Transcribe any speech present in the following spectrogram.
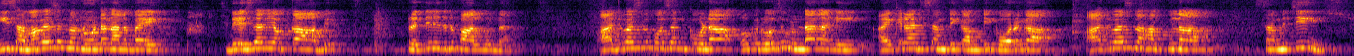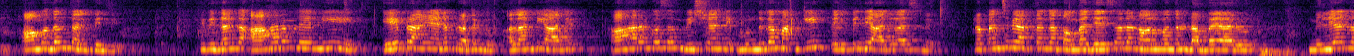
ఈ సమావేశంలో నూట నలభై దేశాల యొక్క అభి- ప్రతినిధులు పాల్గొన్నారు. ఆదివాసుల కోసం కూడా ఒక రోజు ఉండాలని ఐక్యరాజ్య సమితి కమిటీ కోరగా ఆదివాసుల హక్కుల సమితి ఆమోదం తెలిపింది. ఈ విధంగా ఆహారం లేని ఏ ప్రాణి అయినా బ్రతకదు. అలాంటి ఆది ఆహారం కోసం విషయాన్ని ముందుగా మనకి తెలిపింది ఆదివాసులే. ప్రపంచవ్యాప్తంగా తొంభై దేశాల నాలుగు వందల డెబ్బై ఆరు మిలియన్ల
